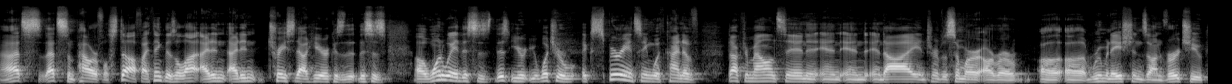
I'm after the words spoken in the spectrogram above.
Now that's that's some powerful stuff. I think there's a lot. I didn't I didn't trace it out here because this is uh, one way. This is this you're, what you're experiencing with kind of Dr. Mallinson and and and I in terms of some of our, our uh, uh, ruminations on virtue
